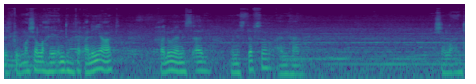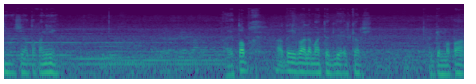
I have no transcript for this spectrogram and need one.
للكل. ما شاء الله هي عندهم تقنيات. خلونا نسأل ونستفسر عنها. ما شاء الله عندهم أشياء تقنية. هاي طبخ هذا يباله ما تدليع الكرش حق المطاعم.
